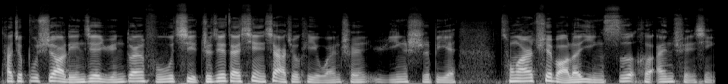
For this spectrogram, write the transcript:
它就不需要连接云端服务器，直接在线下就可以完成语音识别，从而确保了隐私和安全性。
